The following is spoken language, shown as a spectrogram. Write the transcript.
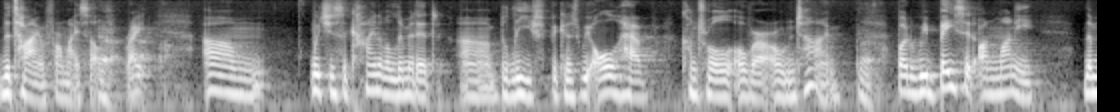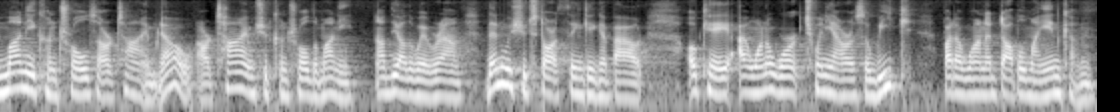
the time for myself, Yeah, right? Um, which is a kind of a limited uh, belief because we all have control over our own time, Right. but we base it on money. The money controls our time. No, our time should control the money, not the other way around. Then we should start thinking about, okay, I want to work 20 hours a week, but I want to double my income.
